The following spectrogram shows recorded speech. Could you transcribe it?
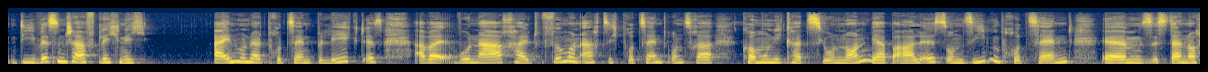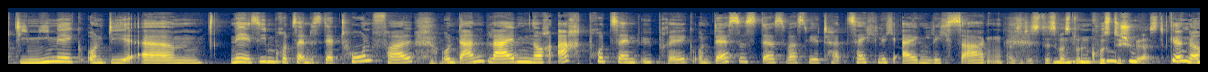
die wissenschaftlich nicht 100 Prozent belegt ist, aber wonach halt 85 Prozent unserer Kommunikation nonverbal ist und 7 Prozent ähm, ist dann noch die Mimik und die ähm, nee, sieben Prozent ist der Tonfall mhm. und dann bleiben noch acht Prozent übrig und das ist das, was wir tatsächlich eigentlich sagen. Also das ist das, was du akustisch hörst. Genau.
